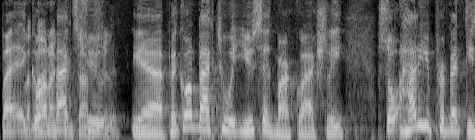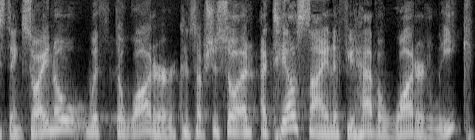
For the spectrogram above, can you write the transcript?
But, but going back to yeah, but going back to what you said, Marco. Actually, so how do you prevent these things? So I know with the water consumption. So a, a tail sign if you have a water leak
